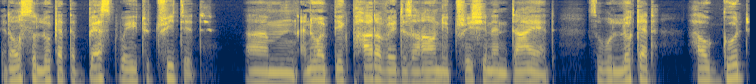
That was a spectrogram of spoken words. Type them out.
and also look at the best way to treat it. Um, I know a big part of it is around nutrition and diet. So we'll look at how good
